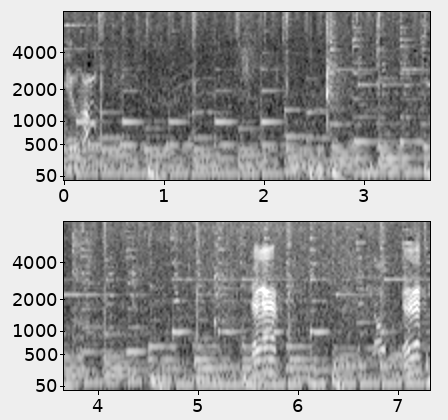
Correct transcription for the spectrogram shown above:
nhiều lắm. Đây kìa đây kìa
